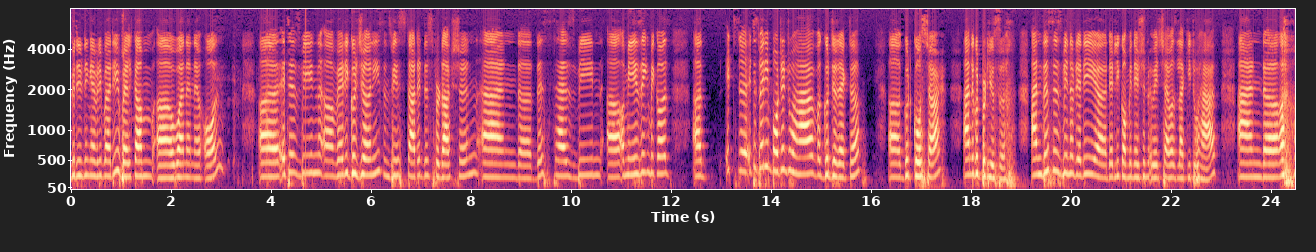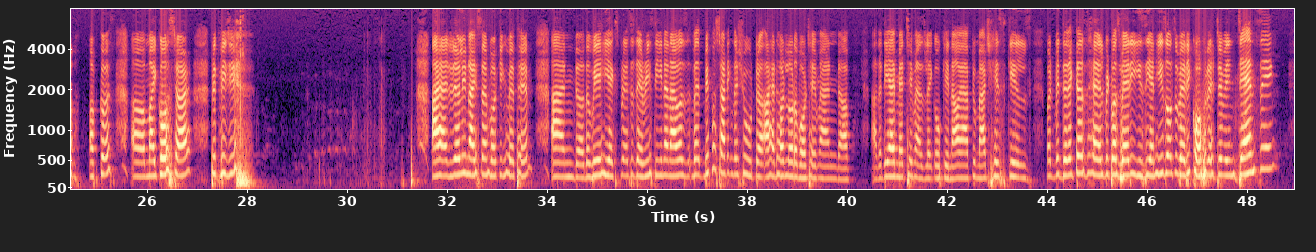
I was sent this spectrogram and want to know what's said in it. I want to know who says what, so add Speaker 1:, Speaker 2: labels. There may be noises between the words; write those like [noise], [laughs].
Speaker 1: Good evening, everybody. Welcome, uh, one and all. Uh, it has been a very good journey since we started this production, and uh, this has been uh, amazing because uh, it, uh, it is very important to have a good director, a good co-star, and a good producer. And this has been a really deadly combination, which I was lucky to have. And [laughs] of course, my co-star, Prithviji. [laughs] I had a really nice time working with him and uh, the way he expresses every scene. And I was, before starting the shoot, uh, I had heard a lot about him. And uh, uh, the day I met him, I was like, okay, now I have to match his skills. But with director's help, it was very easy. And he's also very [laughs] cooperative in dancing,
